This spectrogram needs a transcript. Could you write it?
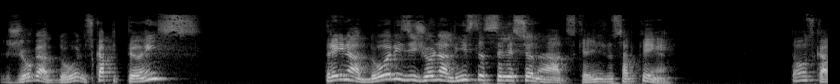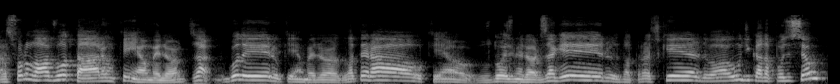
jogadores, capitães treinadores e jornalistas selecionados, que a gente não sabe quem é. Então os caras foram lá, votaram quem é o melhor goleiro, quem é o melhor lateral, quem é os dois melhores zagueiros, lateral esquerdo, um de cada posição.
